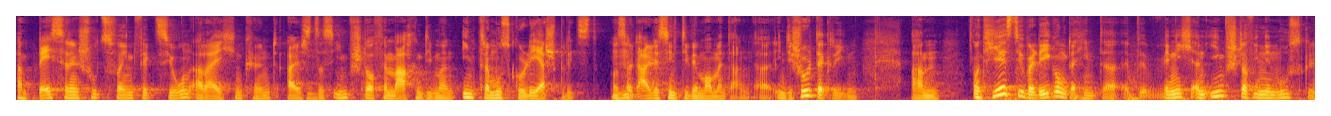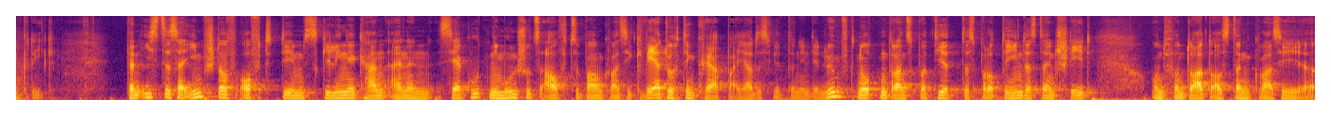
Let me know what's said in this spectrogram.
einen besseren Schutz vor Infektion erreichen könnte, als mhm. das Impfstoffe machen, die man intramuskulär spritzt, was mhm. halt alle sind, die wir momentan äh, in die Schulter kriegen. Ähm, und hier ist die Überlegung dahinter, wenn ich einen Impfstoff in den Muskel kriege, dann ist das ein Impfstoff oft, dem es gelingen kann, einen sehr guten Immunschutz aufzubauen, quasi quer durch den Körper. Ja, das wird dann in den Lymphknoten transportiert, das Protein, das da entsteht, und von dort aus dann quasi äh,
